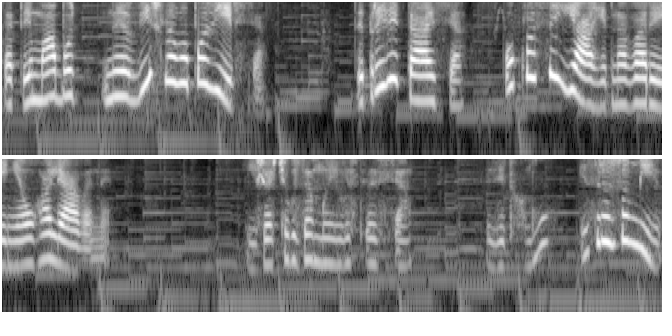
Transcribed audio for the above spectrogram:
Та ти, мабуть, неввічливо повівся. Ти привітайся, попроси ягід на варення у галявини. Їжачок замислився, зітхнув і зрозумів,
